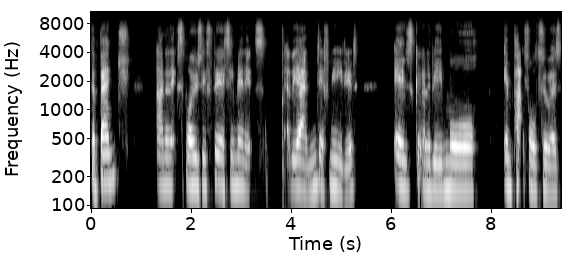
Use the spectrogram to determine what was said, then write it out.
the bench and an explosive 30 minutes at the end, if needed, is going to be more impactful to us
